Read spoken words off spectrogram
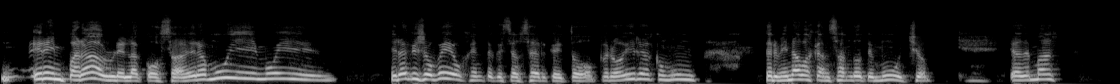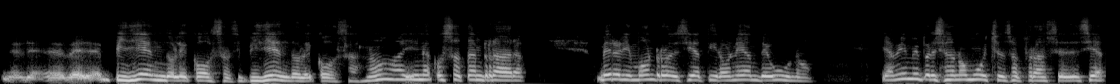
era imparable la cosa, era muy, muy, era que yo veo gente que se acerca y todo, pero era como un, terminabas cansándote mucho. Y además pidiéndole cosas y pidiéndole cosas, ¿no? Hay una cosa tan rara. Marilyn Monroe decía, tironean de uno. Y a mí me impresionó mucho esa frase. Decía,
